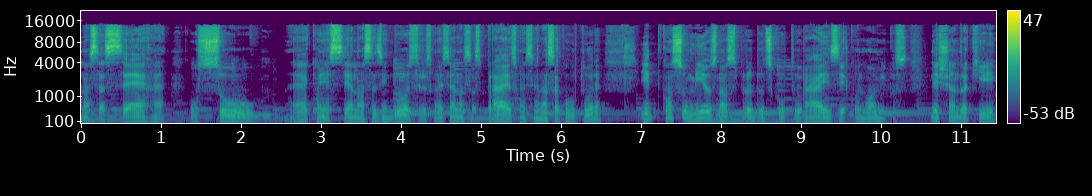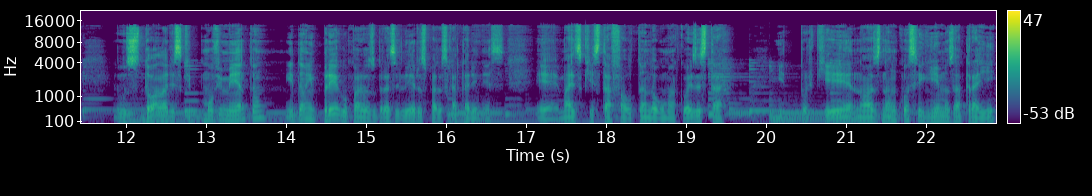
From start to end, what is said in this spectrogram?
nossa serra, o sul, né? conhecer nossas indústrias, conhecer nossas praias, conhecer a nossa cultura e consumir os nossos produtos culturais e econômicos, deixando aqui os dólares que movimentam e dão emprego para os brasileiros, para os catarinenses. É, mas que está faltando alguma coisa, está. E porque nós não conseguimos atrair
